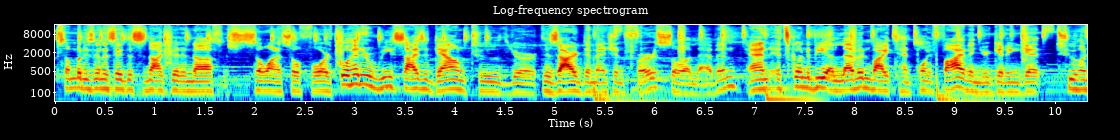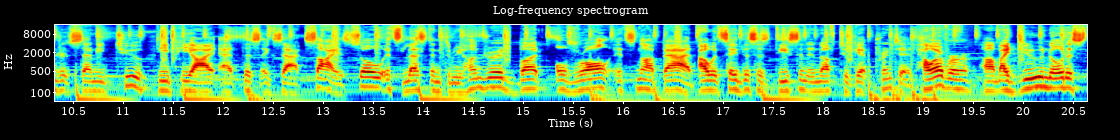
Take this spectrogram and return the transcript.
somebody's gonna say this is not good enough, so on and so forth. Go ahead and resize it down to your desired dimension first, so 11, and it's to be 11 by 10.5 and you're getting get 272 DPI at this exact size. So it's less than 300, but overall it's not bad. I would say this is decent enough to get printed. However, um, I do notice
